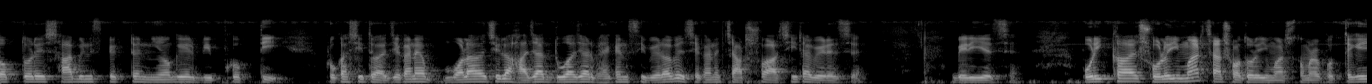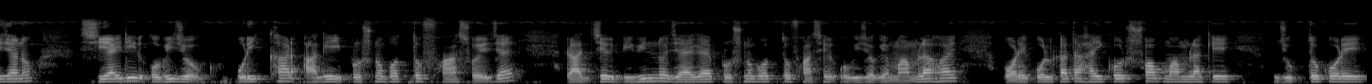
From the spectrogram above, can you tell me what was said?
দপ্তরের সাব ইন্সপেক্টর নিয়োগের বিজ্ঞপ্তি প্রকাশিত হয়, যেখানে বলা হয়েছিল হাজার দু হাজার ভ্যাকেন্সি বেরোবে, সেখানে চারশো আশিটা বেড়েছে, বেরিয়েছে। পরীক্ষা হয় ষোলোই মার্চ আর সতেরোই মার্চ, তোমরা প্রত্যেকেই জানো। সিআইডির অভিযোগ, পরীক্ষার আগেই প্রশ্নপত্র ফাঁস হয়ে যায়। রাজ্যের বিভিন্ন জায়গায় প্রশ্নপত্র ফাঁসের অভিযোগে মামলা হয়। পরে কলকাতা হাইকোর্ট সব মামলাকে যুক্ত করে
